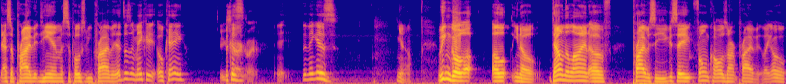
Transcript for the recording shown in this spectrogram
that's a private DM. It's supposed to be private." It doesn't make it okay. Because- The thing is, you know, we can go, uh, uh, you know, down the line of privacy. You could say phone calls aren't private. Like, oh,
